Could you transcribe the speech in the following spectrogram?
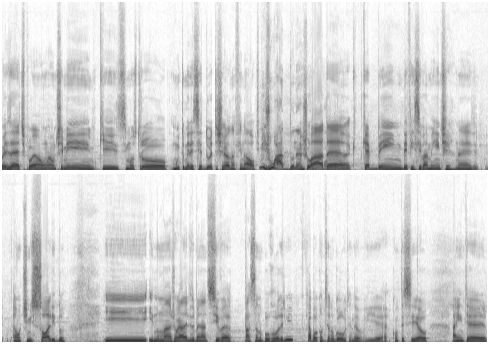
Pois é, tipo, é um, é um time que se mostrou muito merecedor de ter chegado na final. Time enjoado, né? Enjoado, é, que é bem defensivamente, né? É um time sólido. E, e numa jogada ali do Bernardo Silva passando por Rodri, acabou acontecendo o gol, entendeu? E é, aconteceu. A Inter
